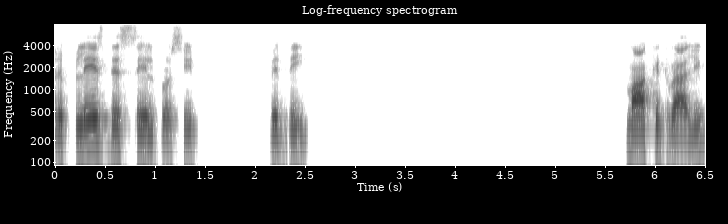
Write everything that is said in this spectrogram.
replace this sale proceed with the market value.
